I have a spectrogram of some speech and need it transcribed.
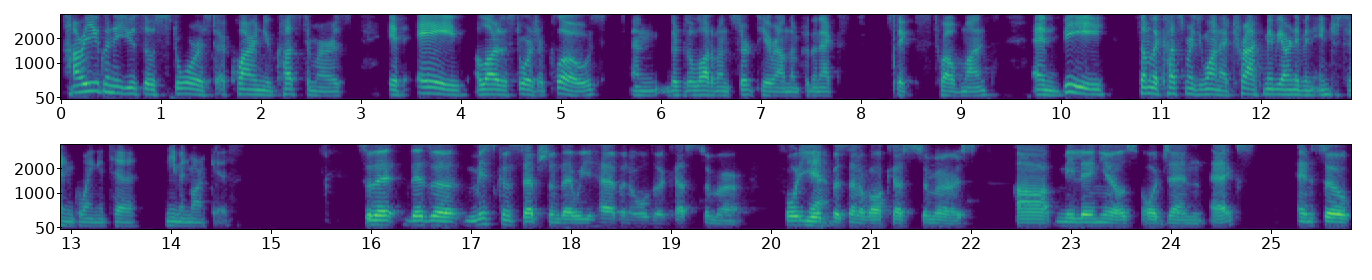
how are you going to use those stores to acquire new customers if a a lot of the stores are closed and there's a lot of uncertainty around them for the next six, 12 months. And B, some of the customers you want to attract maybe aren't even interested in going into Neiman Marcus. So there, there's a misconception that we have an older customer. 48% yeah. of our customers are millennials or Gen X. And so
